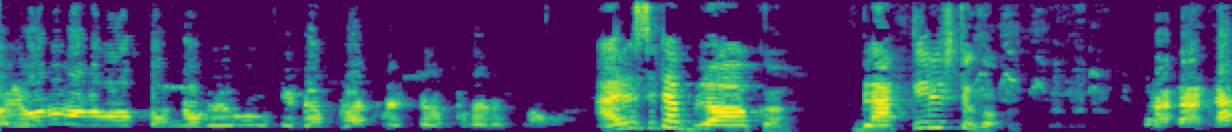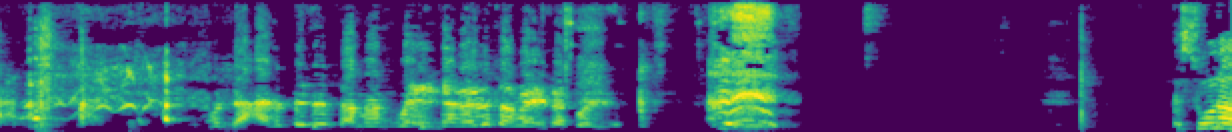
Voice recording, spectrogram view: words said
ଆରେ ସେଟା ବ୍ଲକ ବ୍ଲାକ୍ ଲିଷ୍ଟ କ ଶୁଣ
